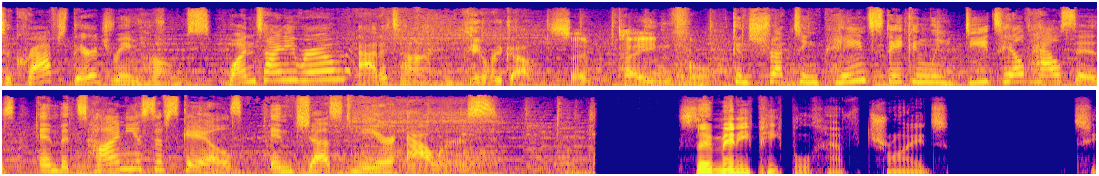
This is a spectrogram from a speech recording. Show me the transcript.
to craft their dream homes, one tiny room at a time. Here we go. So painful. Constructing painstakingly detailed houses in the tiniest of scales in just mere hours. So many people have tried to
